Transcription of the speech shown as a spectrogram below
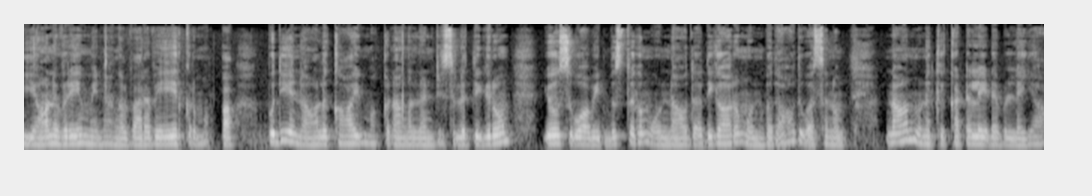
ஆவியானவரையுமே நாங்கள் வரவேற்கிறோம் அப்பா. புதிய நாளுக்காய் உமக்கு நாங்கள் நன்றி செலுத்துகிறோம். யோசுவாவின் புஸ்தகம் ஒன்றாவது அதிகாரம் ஒன்பதாவது வசனம். நான் உனக்கு கட்டளையிடவில்லையா?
